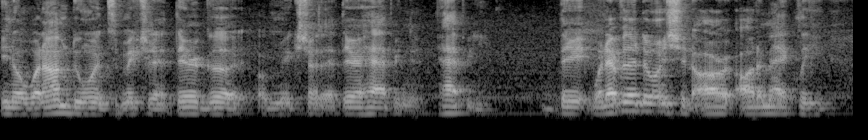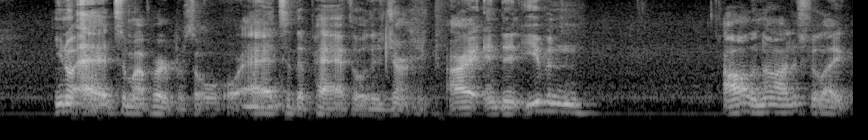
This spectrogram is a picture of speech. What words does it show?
you know, what I'm doing to make sure that they're good or make sure that they're happy. Happy. They whatever they're doing should automatically, you know, add to my purpose or, or add mm-hmm. to the path or the journey. All right, and then even all in all, I just feel like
